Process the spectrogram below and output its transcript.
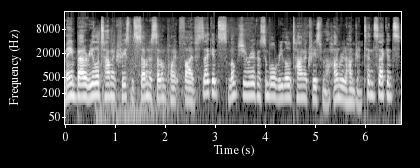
Main battery reload time increased from 7 to 7.5 seconds. Smoke generator consumable reload time increased from 100 to 110 seconds.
